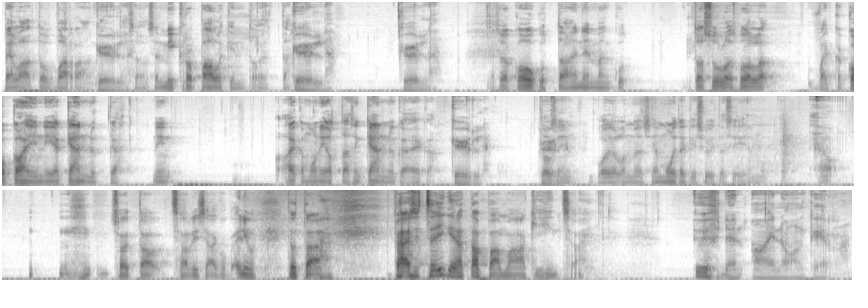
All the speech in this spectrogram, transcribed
pelaton varaan. Kyllä. Se on se mikropalkinto. Että... Kyllä, kyllä. Ja se koukuttaa enemmän kuin, tuossa sulla voi olla vaikka kokaini ja kännykkä, niin aika moni ottaa sen kännykän eka. Kyllä. Tosin kyllä. voi olla myös ja muitakin syitä siihen, mutta... Joo. Soittaa, saa lisää koko... Anyway, tota, pääsit sä ikinä tapaamaan Aki Hintsaa? Yhden ainoan kerran.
